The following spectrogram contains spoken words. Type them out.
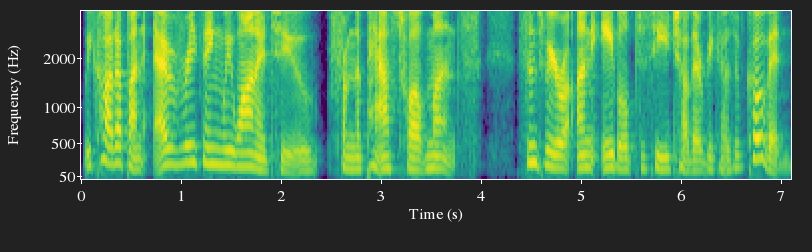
we caught up on everything we wanted to from the past 12 months since we were unable to see each other because of COVID.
